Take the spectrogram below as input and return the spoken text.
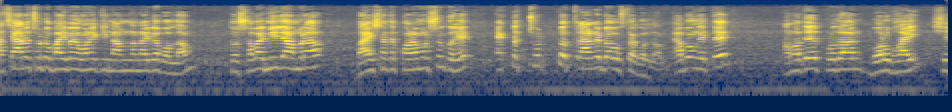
আছে আরও ছোট ভাই ভাই, অনেকই নাম না নাইবা বললাম। তো সবাই মিলে আমরা ভাইয়ের সাথে পরামর্শ করে একটা ছোট্ট ত্রাণের ব্যবস্থা করলাম। এবং এতে আমাদের প্রধান বড় ভাই, সে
